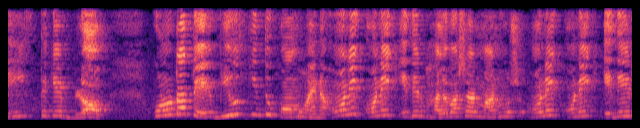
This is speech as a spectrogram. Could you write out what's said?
রিলস থেকে ব্লগ কোনোটাতে ভিউজ কিন্তু কম হয় না। অনেক অনেক এদের ভালোবাসার মানুষ, অনেক অনেক এদের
